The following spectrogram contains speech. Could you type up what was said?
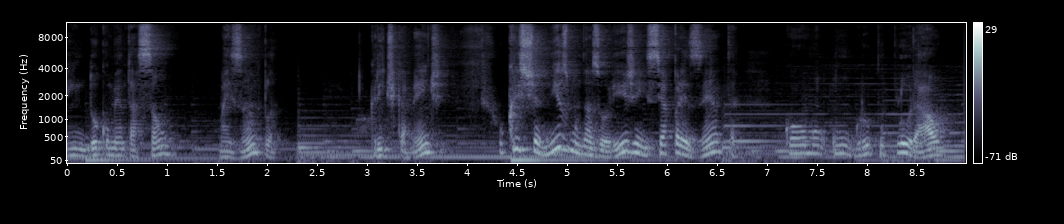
em documentação mais ampla, criticamente, o cristianismo nas origens se apresenta como um grupo plural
